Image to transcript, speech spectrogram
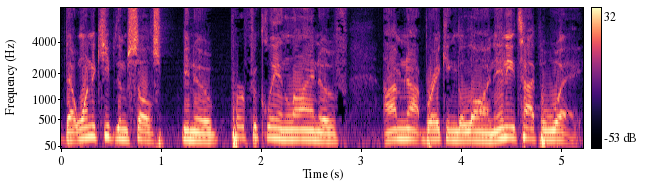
that want to keep themselves, you know, perfectly in line of, I'm not breaking the law in any type of way.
